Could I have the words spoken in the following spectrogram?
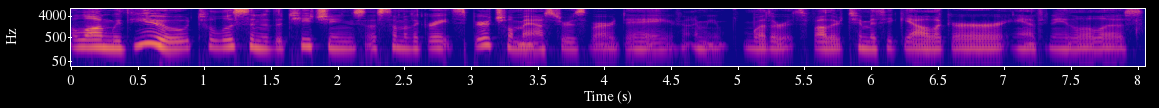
along with you, to listen to the teachings of some of the great spiritual masters of our day. I mean, whether it's Father Timothy Gallagher, Anthony Lilles,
